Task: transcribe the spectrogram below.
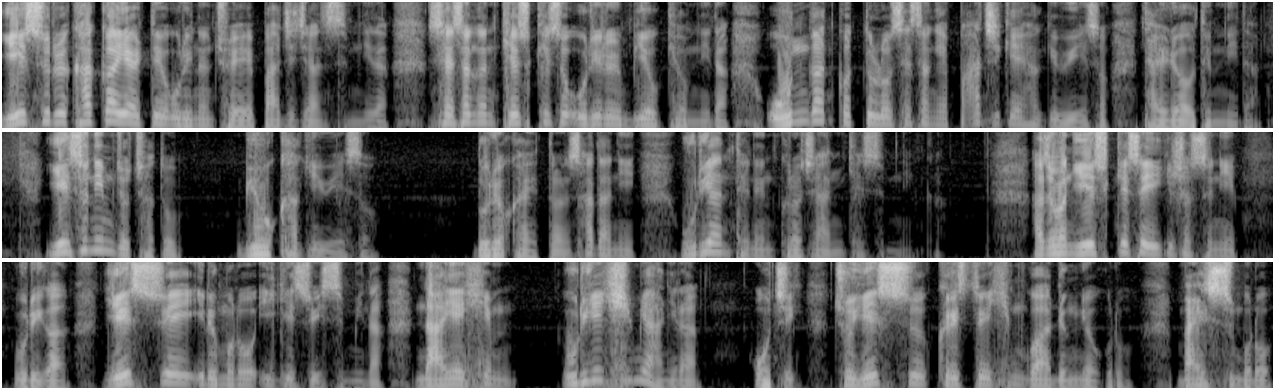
예수를 가까이 할 때 우리는 죄에 빠지지 않습니다. 세상은 계속해서 우리를 미혹해 옵니다. 온갖 것들로 세상에 빠지게 하기 위해서 달려듭니다. 예수님조차도 미혹하기 위해서 노력하였던 사단이 우리한테는 그러지 않겠습니까? 하지만 예수께서 이기셨으니 우리가 예수의 이름으로 이길 수 있습니다. 나의 힘, 우리의 힘이 아니라 오직 주 예수 그리스도의 힘과 능력으로 말씀으로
